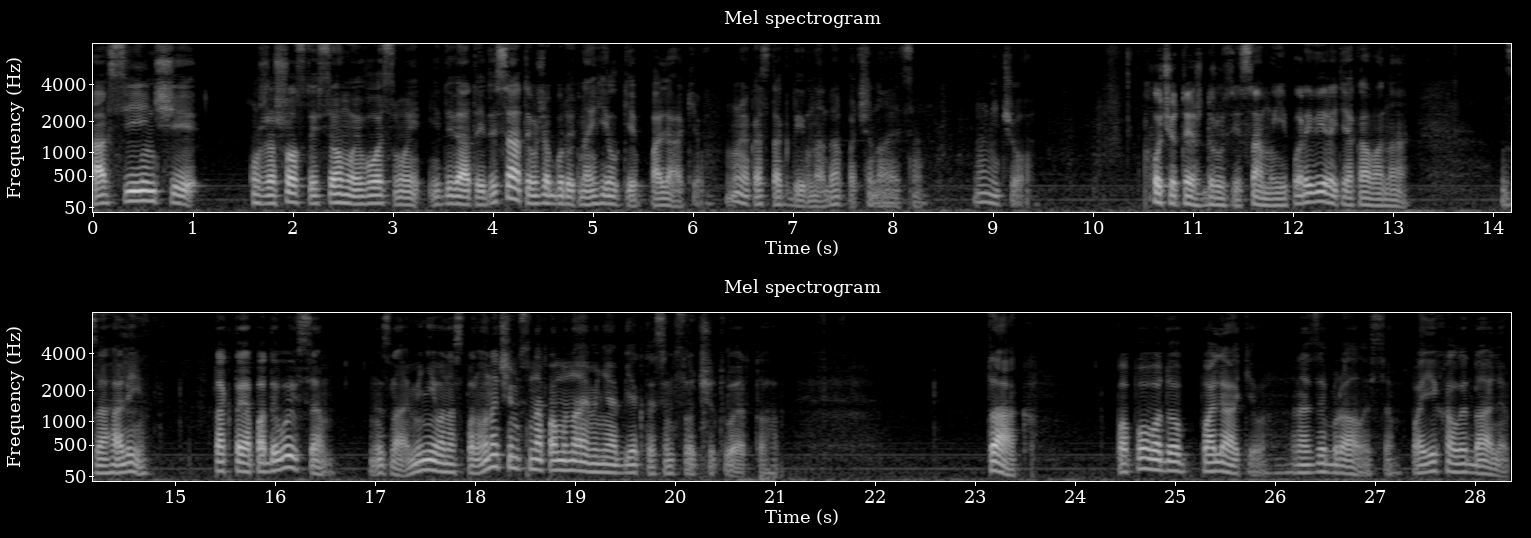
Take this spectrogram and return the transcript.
А всі інші уже 6, 7, 8 і 9, 10 вже будуть на гілки поляків. Ну, якась так дивно, да, починається. Ну, нічого. Хочу теж, друзі, сам її перевірити, яка вона взагалі. Так-то я подивився. Не знаю, мені вона сподобалася. Вона чимось напоминає мені об'єкта 704-го. Так. По поводу поляків розібралися. Поїхали далі.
